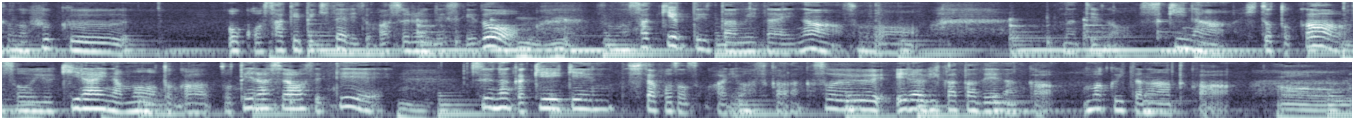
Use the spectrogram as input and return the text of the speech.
その服をこう避けてきたりとかするんですけど、うんうん。そのさっき言ってたみたいなそのなんていうの好きな人とか、うんそういう嫌いなものとかと照らし合わせてうん。そういうなんか経験したこととかありますか？なんかそういう選び方でなんかうまくいったなとか。あー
